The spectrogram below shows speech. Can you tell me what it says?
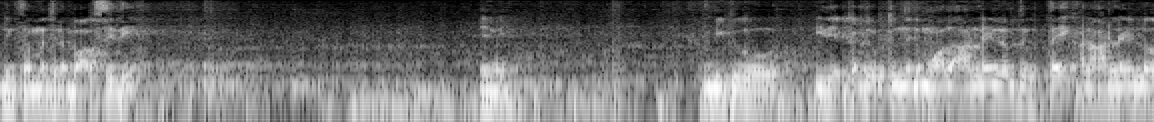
దీనికి సంబంధించిన బాక్స్ ఇది. ఏమి? మీకు ఇది ఎక్కడ దొరుకుతుందంటే మామూలు ఆన్లైన్లో దొరుకుతాయి కానీ ఆన్లైన్లో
